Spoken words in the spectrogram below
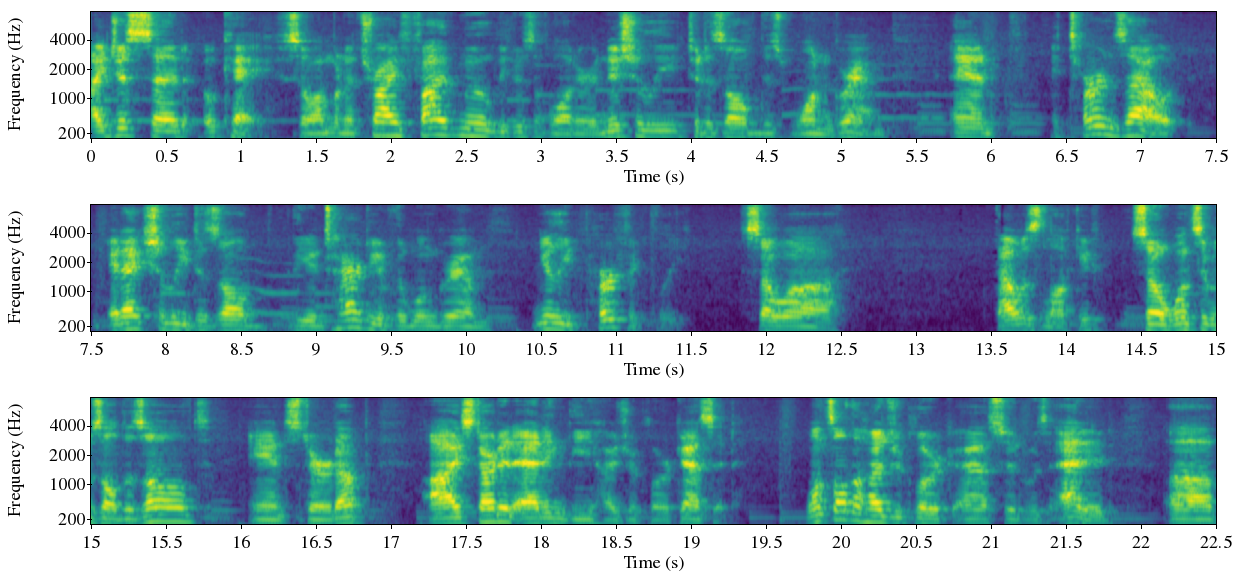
I just said, okay, so I'm to try 5 milliliters of water initially to dissolve this 1 gram. And it turns out it actually dissolved the entirety of the 1 gram nearly perfectly. So, uh, that was lucky. So once it was all dissolved and stirred up, I started adding the hydrochloric acid. Once all the hydrochloric acid was added, uh,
